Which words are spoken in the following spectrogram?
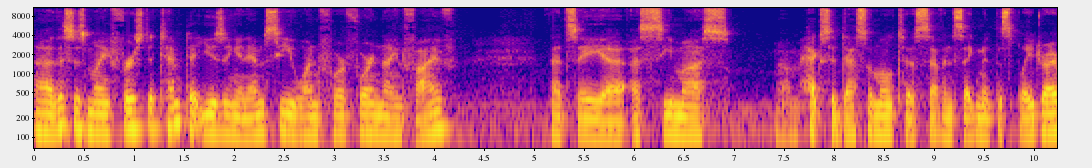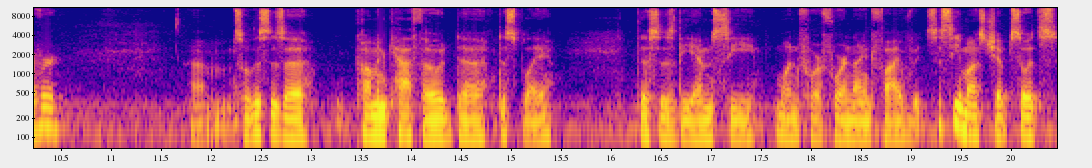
Uh, this is my first attempt at using an MC14495. That's a, uh, a CMOS um, hexadecimal to 7 segment display driver. Um, so this is a common cathode uh, display. This is the MC14495. It's a CMOS chip, so it's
